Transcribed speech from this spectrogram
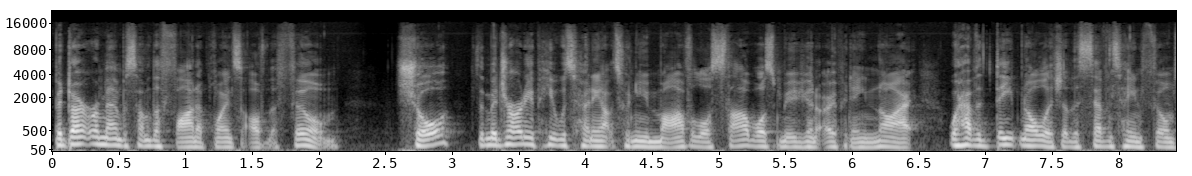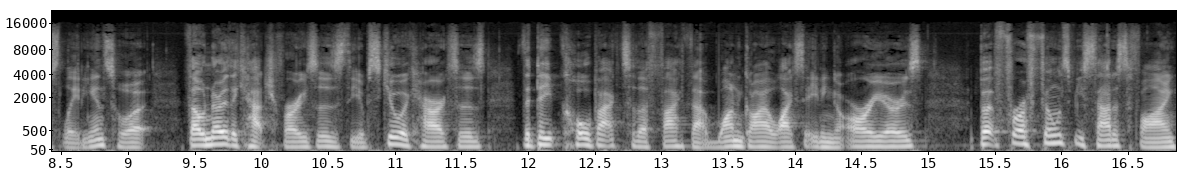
but don't remember some of the finer points of the film. Sure, the majority of people turning up to a new Marvel or Star Wars movie on opening night will have a deep knowledge of the 17 films leading into it. They'll know the catchphrases, the obscure characters, the deep callback to the fact that one guy likes eating Oreos. But for a film to be satisfying,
